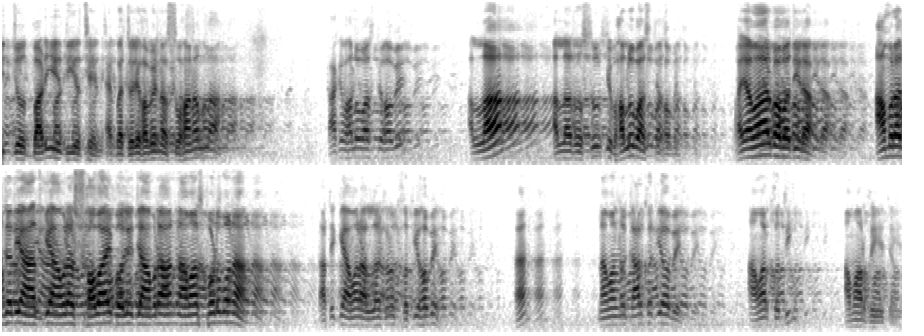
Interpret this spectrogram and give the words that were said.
ইজ্জত বাড়িয়ে দিয়েছেন। একবার জোরে হবে না? সোহান আল্লাহ কাকে ভালোবাসতে হবে? আল্লাহ আল্লাহ রসুলকে ভালোবাসতে হবে। ভাই আমার বাবাজিরা, আমরা যদি আজকে আমরা সবাই বলি যে আমরা আর নামাজ পড়ব না, তাতে কি আমার আল্লাহর কোনো ক্ষতি হবে? হ্যাঁ? না কার ক্ষতি হবে? আমার ক্ষতি আমার হয়ে যাবে।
